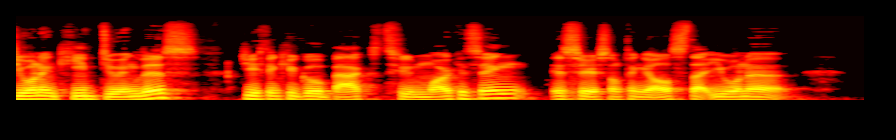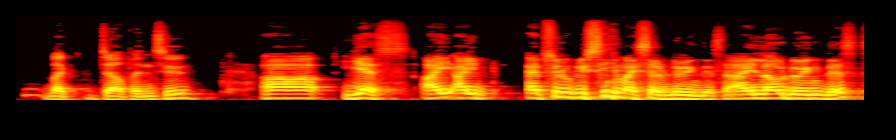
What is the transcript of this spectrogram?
Do you want to keep doing this? Do you think you go back to marketing? Is there something else that you want to like delve into? Uh, yes, I, I absolutely see myself doing this. I love doing this.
